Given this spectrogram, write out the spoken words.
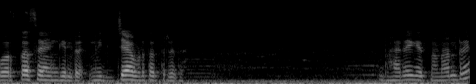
ಗೊರ್ತ ಸೇವಂಗಿಲ್ರಿ ರೀ ಮಿಜ್ಜ ಬಿಡ್ತತ್ರಿ ಇದು. ಭಾರಿ ಆಗೈತೆ ನೋಡಲ್ರಿ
